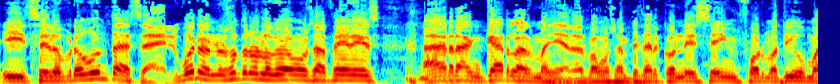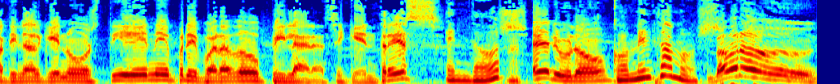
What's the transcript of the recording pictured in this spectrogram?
y se lo preguntas a él. Bueno, nosotros lo que vamos a hacer es arrancar las mañanas. Vamos a empezar con ese informativo matinal que nos tiene preparado Pilar. Así que en tres, En dos. en uno, Comenzamos. ¡vámonos!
